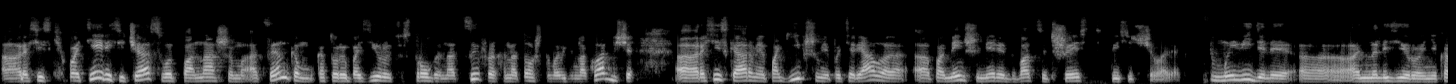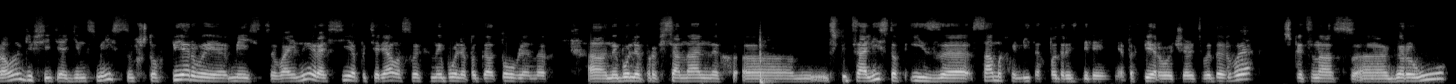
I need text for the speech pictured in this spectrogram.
а, российских потерь. И сейчас вот по нашим оценкам, которые базируются строго на цифрах и на том, что мы видим на кладбище, а, российская армия погибшими потеряла а, по меньшей мере 26 тысяч человек. Мы видели, анализируя некрологи все эти 11 месяцев, что в первые месяцы войны Россия потеряла своих наиболее подготовленных, наиболее профессиональных специалистов из самых элитных подразделений. Это в первую очередь ВДВ, спецназ ГРУ,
